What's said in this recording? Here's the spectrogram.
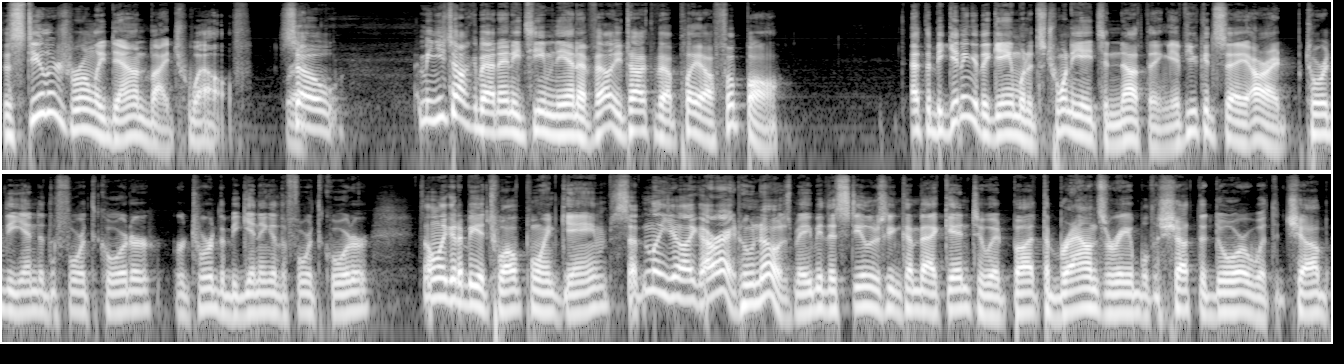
the Steelers were only down by 12. So, I mean, you talk about any team in the NFL, you talked about playoff football. At the beginning of the game when it's 28 to nothing, if you could say, all right, toward the end of the fourth quarter or toward the beginning of the fourth quarter, it's only going to be a 12 point game. Suddenly you're like, all right, who knows? Maybe the Steelers can come back into it, but the Browns are able to shut the door with the Chubb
